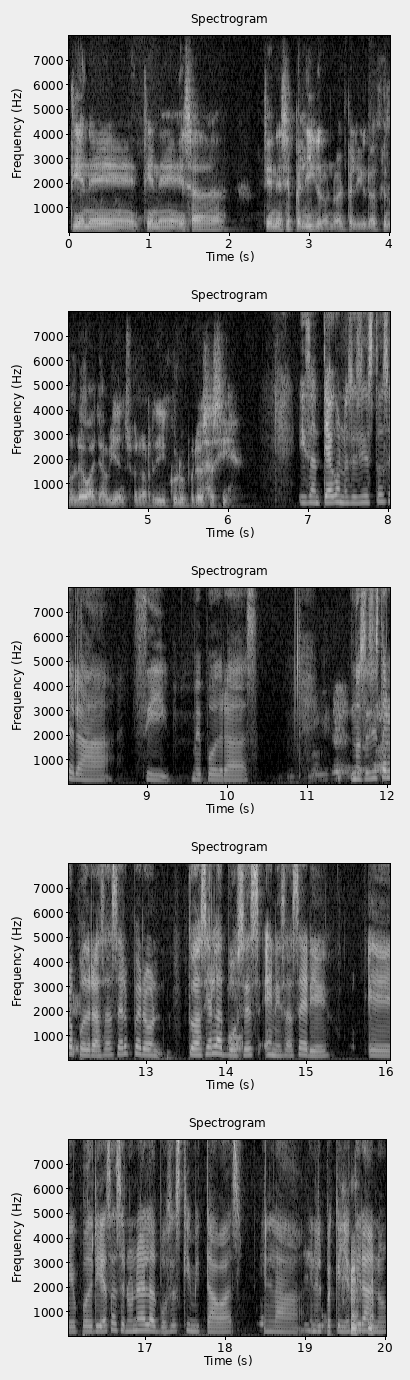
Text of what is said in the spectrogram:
tiene, tiene esa tiene ese peligro, ¿no? El peligro de que uno le vaya bien, suena ridículo, pero es así. Y Santiago, no sé si esto será, si me podrás, no sé si esto lo podrás hacer, pero tú hacías las voces en esa serie, eh, ¿podrías hacer una de las voces que imitabas en, la, en El Pequeño Tirano?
